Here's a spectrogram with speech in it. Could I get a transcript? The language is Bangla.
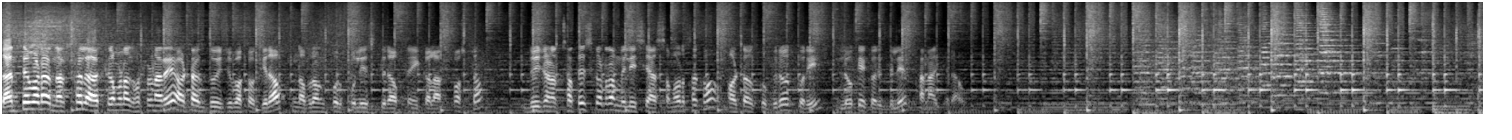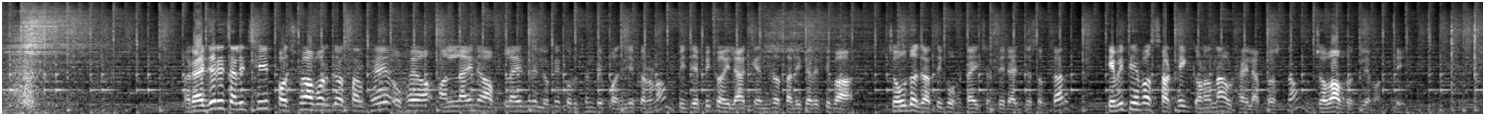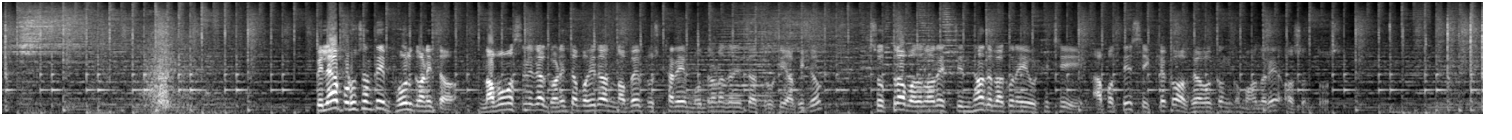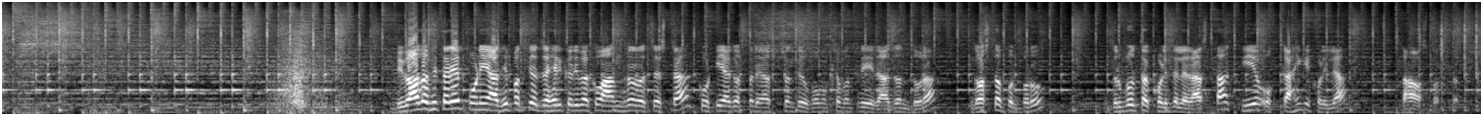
ଦାନ୍ତେୱାଡ଼ା ନକ୍ସଲ ଆକ୍ରମଣ ଘଟଣାରେ ଅଟକ ଦୁଇ ଯୁବକ ଗିରଫ ନବରଙ୍ଗପୁର ପୁଲିସ ଗିରଫ ନେଇ କଲା ସ୍ପଷ୍ଟ ଦୁଇ ଜଣ ଛତିଶଗଡ଼ର ମିଲିସିଆ ସମର୍ଥକ ଅଟକକୁ ବିରୋଧ କରି ଲୋକେ କରିଥିଲେ ଥାନା ଘେରାଉ ରାଜ୍ୟରେ ଚାଲିଛି ପଛୁଆବର୍ଗ ସର୍ଭେ ଉଭୟ ଅନ୍ଲାଇନ୍ ଓ ଅଫ୍ଲାଇନ୍ରେ ଲୋକେ କରୁଛନ୍ତି ପଞ୍ଜୀକରଣ ବିଜେପି କହିଲା କେନ୍ଦ୍ର ତାଲିକାରେ ଥିବା ଚଉଦ ଜାତିକୁ ହଟାଇଛନ୍ତି ରାଜ୍ୟ ସରକାର କେମିତି ହେବ ସଠିକ୍ ଗଣନା ଉଠାଇଲା ପ୍ରଶ୍ନ ଜବାବ ରଖିଲେ ମନ୍ତ୍ରୀ ପିଲା ପଢ଼ୁଛନ୍ତି ଭୁଲ ଗଣିତ ନବମ ଶ୍ରେଣୀର ଗଣିତ ବହିର ନବେ ପୃଷ୍ଠାରେ ମୁଦ୍ରଣଜନିତ ତ୍ରୁଟି ଅଭିଯୋଗ ସୂତ୍ର ବଦଳରେ ଚିହ୍ନ ଦେବାକୁ ନେଇ ଉଠିଛି ଆପତ୍ତି ଶିକ୍ଷକ ଅଭିଭାବକଙ୍କ ମହଲରେ ଅସନ୍ତୋଷ ବିବାଦ ଭିତରେ ପୁଣି ଆଧିପତ୍ୟ ଜାହିର କରିବାକୁ ଆନ୍ଧ୍ରର ଚେଷ୍ଟା କୋଟିଆ ଗସ୍ତରେ ଆସୁଛନ୍ତି ଉପମୁଖ୍ୟମନ୍ତ୍ରୀ ରାଜନ ଦୋରା ଗସ୍ତ ପୂର୍ବରୁ ଦୁର୍ବୃତ୍ତ ଖୋଳିଦେଲେ ରାସ୍ତା କିଏ ଓ କାହିଁକି ଖୋଳିଲା ତାହା ଅସ୍ପଷ୍ଟ ଅଛି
